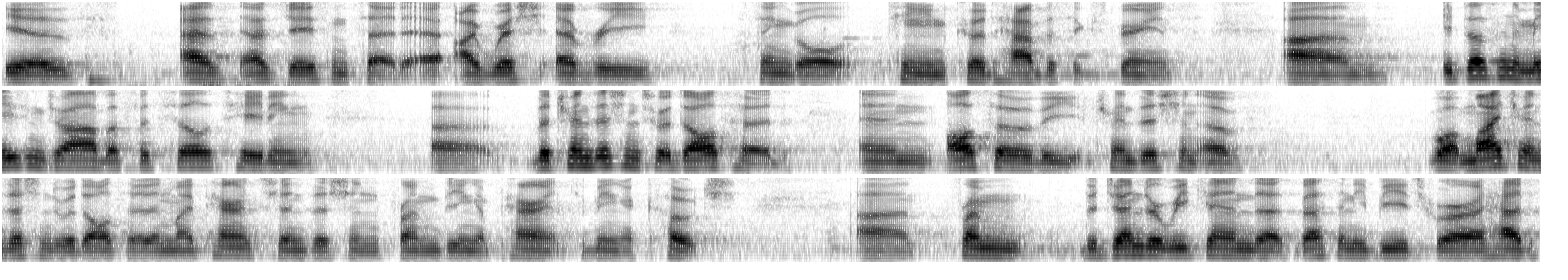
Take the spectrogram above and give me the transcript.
is, as, as Jason said, I wish every single teen could have this experience. Um, it does an amazing job of facilitating uh, the transition to adulthood and also the transition of well, my transition to adulthood and my parents' transition from being a parent to being a coach. Uh, from the gender weekend at Bethany Beach, where I had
